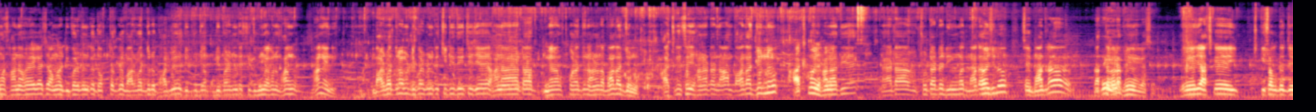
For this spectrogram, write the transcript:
মাস হানা হয়ে গেছে আমরা ডিপার্টমেন্টকে দপ্তরকে বারবার ধরে ভাবিও ডিপার্টমেন্টের সিটগুলো এখনও ভাঙ ভাঙেনি। বারবার ধরে আমরা ডিপার্টমেন্টকে চিঠি দিয়েছি যে হানাটা মেরামত করার জন্য হানাটা বাঁধার জন্য। আজকে সেই হানাটা না বাঁধার জন্য আজকে ওই হানা দিয়ে একটা ছোটো একটা রিং বাঁধ বাঁধা হয়েছিল সেই বাঁধটা রাত্রেবেলা ভেঙে গেছে। ভেঙে যে আজকে এই কৃষকদের যে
